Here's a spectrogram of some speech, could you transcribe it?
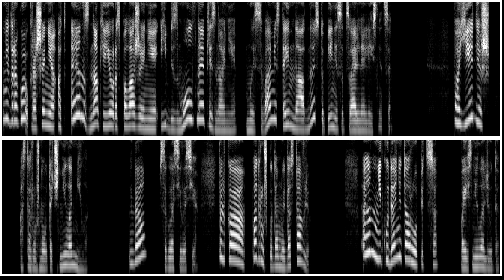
Недорогое украшение от Н, знак ее расположения и безмолвное признание. Мы с вами стоим на одной ступени социальной лестницы. «Поедешь?» — осторожно уточнила Мила. «Да», — согласилась я, — «только подружку домой доставлю». «Эн никуда не торопится», — пояснила Люда.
